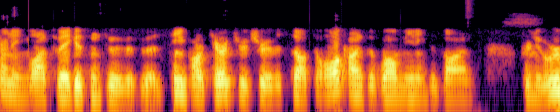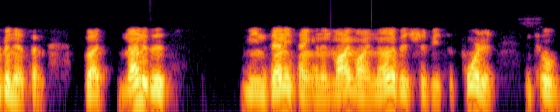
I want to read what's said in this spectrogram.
turning Las Vegas into a, theme park caricature of itself to all kinds of well-meaning designs for new urbanism. But none of this means anything, and in my mind, none of it should be supported until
